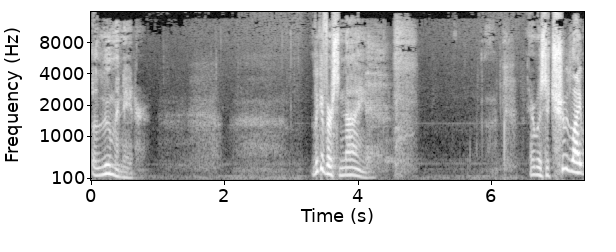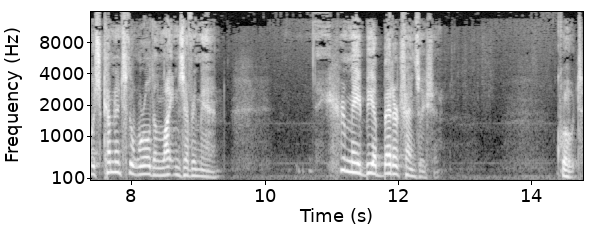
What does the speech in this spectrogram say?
illuminator. Look at verse 9. There was a true light which coming into the world enlightens every man here may be a better translation. Quote,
